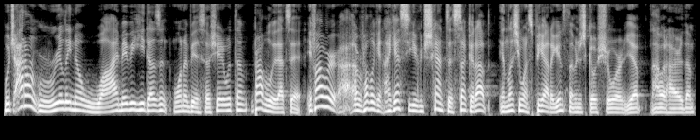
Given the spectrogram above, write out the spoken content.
which I don't really know why. Maybe he doesn't want to be associated with them. Probably that's it. If I were a Republican, I guess you just kind of have to suck it up unless you want to speak out against them and just go, sure, yep, I would hire them.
